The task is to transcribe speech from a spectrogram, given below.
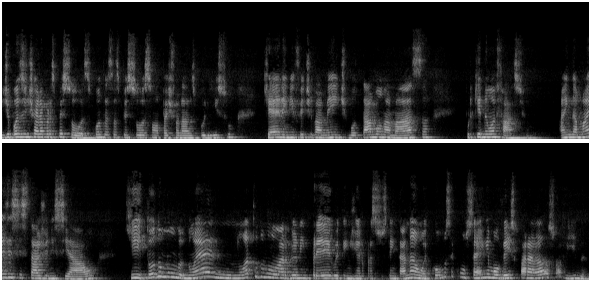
E depois a gente olha para as pessoas, quanto essas pessoas são apaixonadas por isso, querem efetivamente botar a mão na massa, porque não é fácil. Ainda mais esse estágio inicial, que todo mundo, não é, não é todo mundo largando emprego e tem dinheiro para sustentar, não, é como você consegue mover isso para a sua vida.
